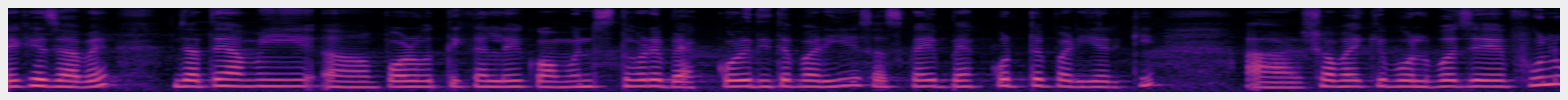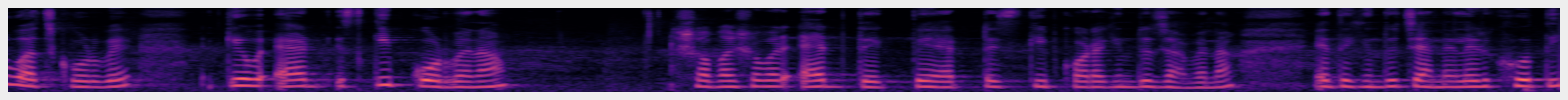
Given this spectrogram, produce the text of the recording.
রেখে যাবে। যাতে আমি পরবর্তীকালে কমেন্টস ধরে ব্যাক করে দিতে পারি সাবস্ক্রাইব ব্যাক করতে পারি আর কি। আর সবাইকে বলব যে ফুল ওয়াচ করবে। কেউ অ্যাড স্কিপ করবে না। সবাই সবার অ্যাড দেখবে অ্যাডটা স্কিপ করা কিন্তু যাবে না। এতে কিন্তু চ্যানেলের ক্ষতি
